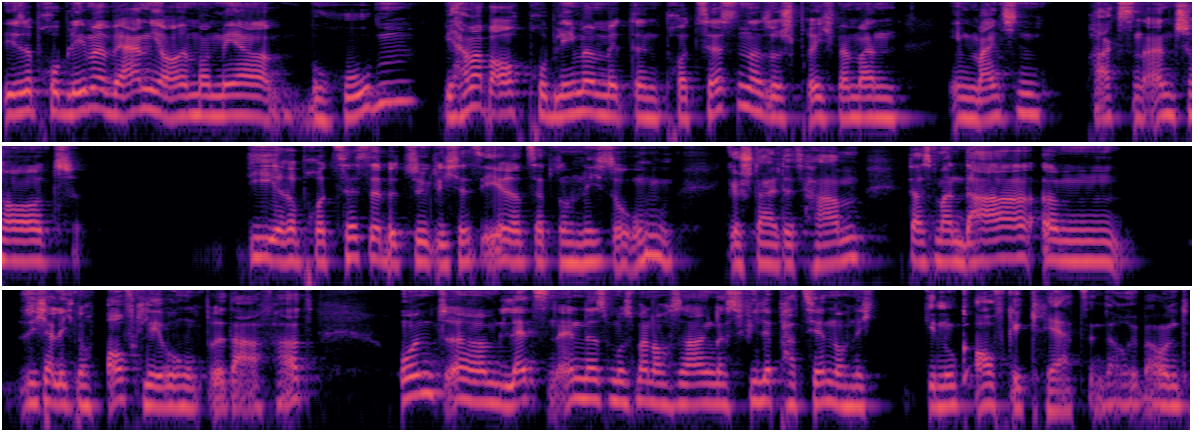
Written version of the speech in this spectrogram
Diese Probleme werden ja auch immer mehr behoben. Wir haben aber auch Probleme mit den Prozessen, also sprich, wenn man in manchen Praxen anschaut, die ihre Prozesse bezüglich des E-Rezepts noch nicht so umgestaltet haben, dass man da ähm, sicherlich noch Aufklärungsbedarf hat. Und ähm, letzten Endes muss man auch sagen, dass viele Patienten noch nicht genug aufgeklärt sind darüber. Und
